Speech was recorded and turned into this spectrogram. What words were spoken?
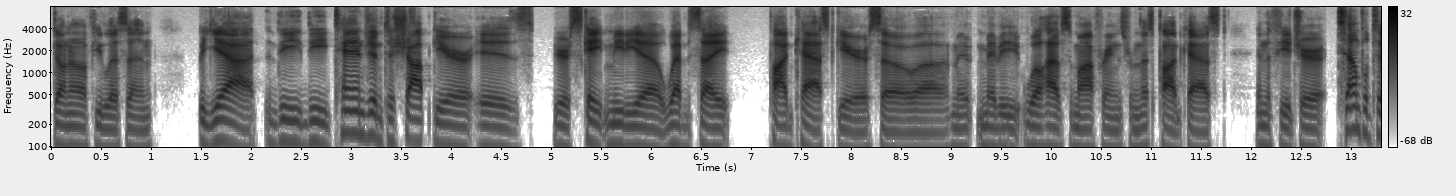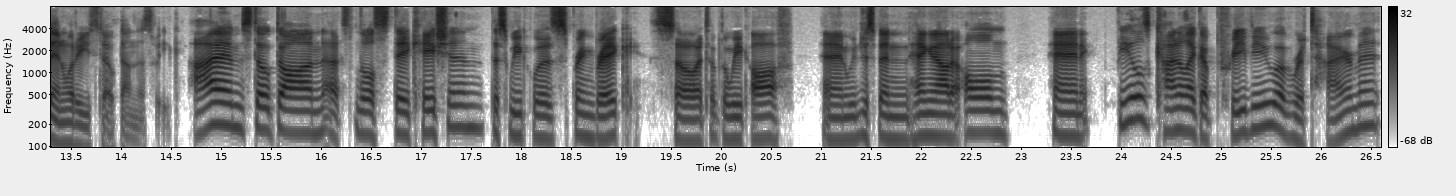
Don't know if you listen, but yeah, the the tangent to Shop Gear is your skate media website podcast gear. So uh, may- maybe we'll have some offerings from this podcast in the future. Templeton, what are you stoked on this week? I'm stoked on a little staycation. This week was spring break, so I took the week off and we've just been hanging out at home and it feels kind of like a preview of retirement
